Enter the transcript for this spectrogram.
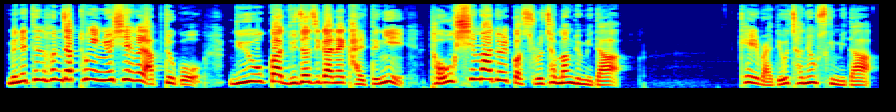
맨해튼 혼잡 통행료 시행을 앞두고 뉴욕과 뉴저지 간의 갈등이 더욱 심화될 것으로 전망됩니다. K라디오 전영숙입니다.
